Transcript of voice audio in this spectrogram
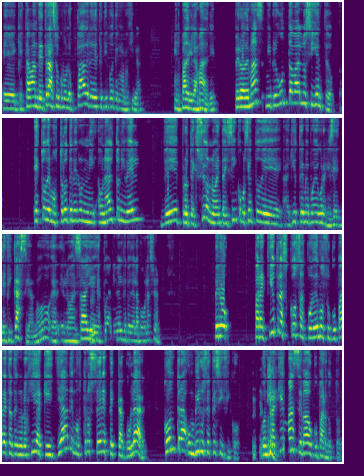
que estaban detrás, son como los padres de este tipo de tecnología, el padre y la madre, pero además, mi pregunta va en lo siguiente, doctor. Esto demostró tener un, alto nivel de protección, 95% de, aquí usted me puede corregir, de eficacia, ¿no? En, los ensayos y después a nivel de, de la población. Pero, ¿para qué otras cosas podemos ocupar esta tecnología que ya demostró ser espectacular contra un virus específico? ¿Contra qué más se va a ocupar, doctor?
